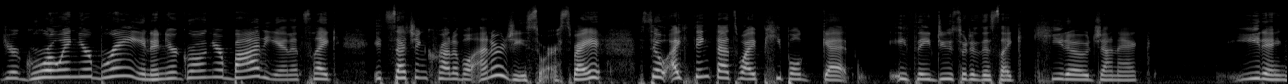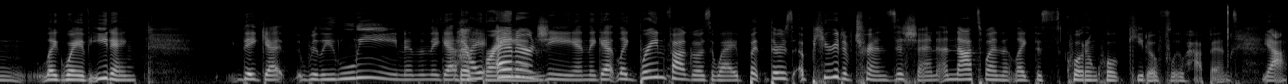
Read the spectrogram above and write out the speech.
you're growing your brain and you're growing your body. And it's like, it's such incredible energy source, right? So I think that's why people get, if they do sort of this like ketogenic eating, like way of eating, they get really lean and then they get Their high brain. energy and they get like brain fog goes away. But there's a period of transition and that's when like this quote unquote keto flu happens. yeah.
